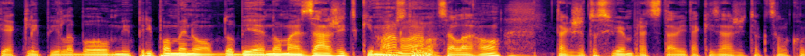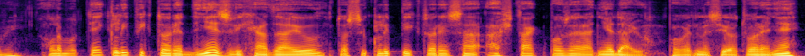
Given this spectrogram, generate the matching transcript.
tie klipy, lebo mi pripomenú obdobie, no aj zážitky mám áno, z toho áno. celého, takže to si viem predstaviť, taký zážitok celkový. Lebo tie klipy, ktoré dnes vychádzajú, to sú klipy, ktoré sa až tak pozerať nedajú, povedzme si otvorene.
